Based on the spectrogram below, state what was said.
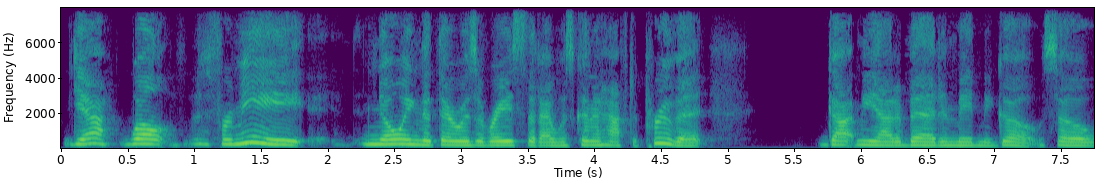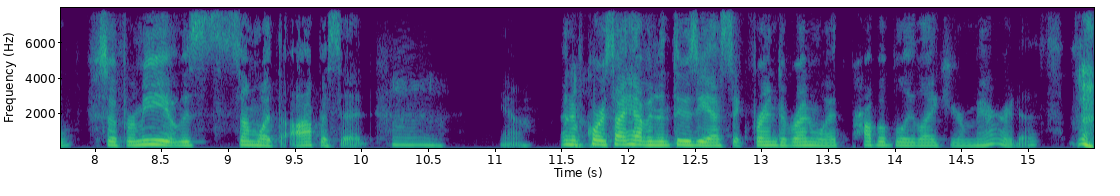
Yeah. Well, for me, knowing that there was a race that I was going to have to prove it got me out of bed and made me go. So, so for me, it was somewhat the opposite. Mm. And of course, I have an enthusiastic friend to run with, probably like your Meredith.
